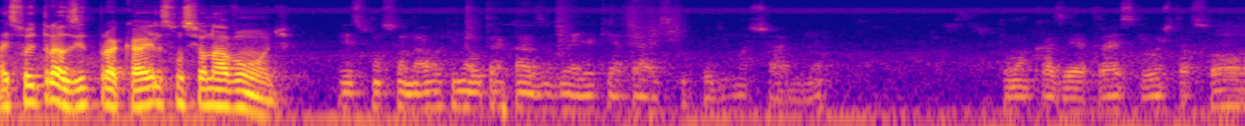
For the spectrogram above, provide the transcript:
Mas foi trazido para cá e eles funcionavam onde? Eles funcionavam aqui na outra casa velha aqui atrás, que foi de Machado, né? Tem uma casa aí atrás que hoje está só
